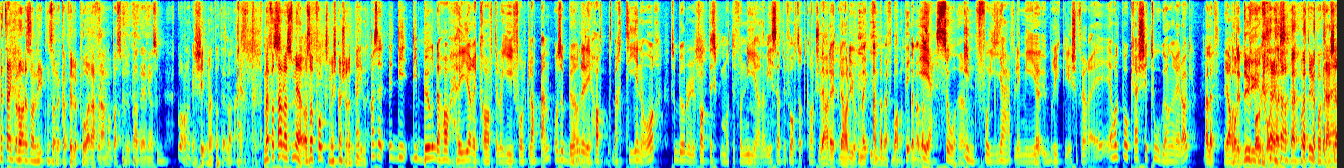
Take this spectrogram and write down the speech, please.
Jeg tenker nå er det sånn liten sånn du kan fylle på der fremme og bare sprute det inn i, og så går det noen kilometer til. da. Men fortell oss mer. altså Folk som ikke kan kjøre bil. Altså, de, de burde ha høyere krav til å gi folk lappen, og så burde de hatt hvert tiende år Så burde du faktisk måtte fornye den og vise at du fortsatt kan Det kjøre. hadde, det hadde gjort meg enda mer forbanna. Det Det er så innfor jævlig mye ubrukelige sjåfører. Jeg holdt på å krasje to ganger i dag. Vent litt. Ja, holdt, du på, å krasje? holdt du på å krasje,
